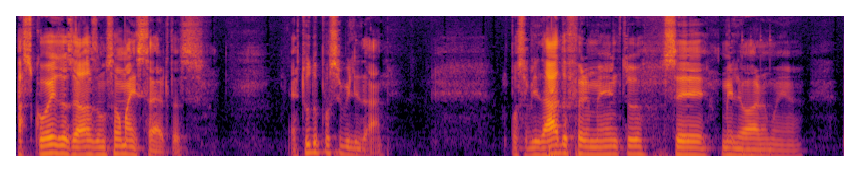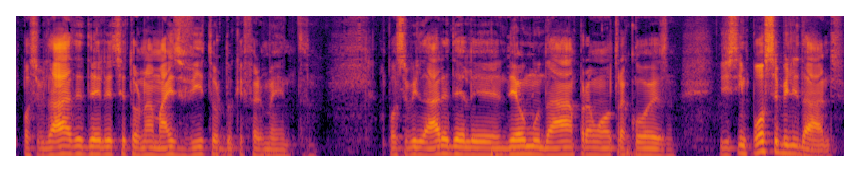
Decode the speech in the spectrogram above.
as coisas elas não são mais certas. É tudo possibilidade. Possibilidade do fermento ser melhor amanhã. A possibilidade dele se tornar mais Vitor do que fermento. A possibilidade dele, de eu mudar para uma outra coisa. Existem possibilidades.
